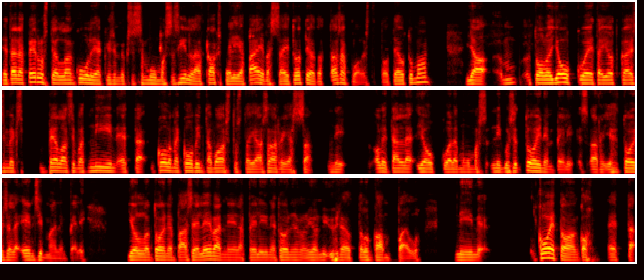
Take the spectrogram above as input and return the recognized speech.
Ja tätä perustellaan kuulijakysymyksessä muun muassa sillä, että kaksi peliä päivässä ei toteuta tasapuolista toteutumaa. Ja tuolla on joukkueita, jotka esimerkiksi pelasivat niin, että kolme kovinta vastustajaa sarjassa, niin oli tälle joukkueelle muun muassa niin kuin se toinen peli sarja, se toiselle ensimmäinen peli, jolloin toinen pääsee levänneenä peliin ja toinen on jo niin yhden ottelun kamppailu. Niin koetaanko, että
